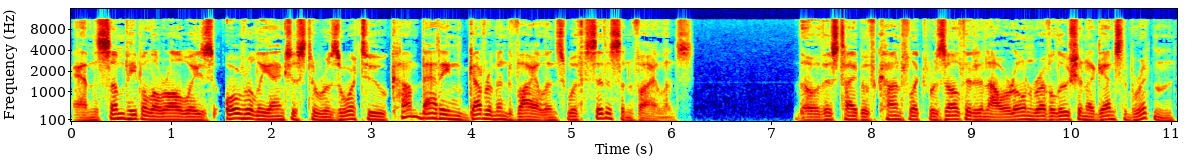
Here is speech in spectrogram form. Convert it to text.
and some people are always overly anxious to resort to combating government violence with citizen violence. Though this type of conflict resulted in our own revolution against Britain,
